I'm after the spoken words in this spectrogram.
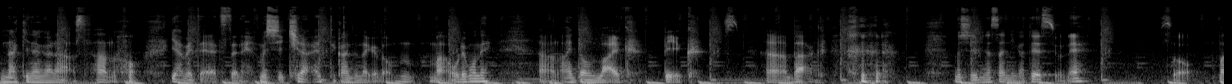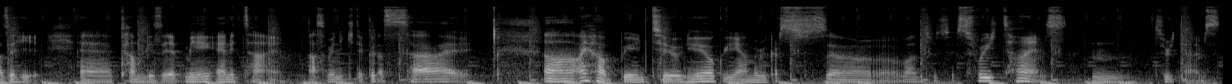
泣きながらあのやめてっつってね虫嫌いって感じなんだけど、うん、まあ俺もねあの I don't like big、uh, bag. 虫皆さん苦手ですよね。そうまあ、ぜひ、えー、come visit me anytime 遊びに来てください。Uh, I have been to New York in America uh, one, two, three, three times. Mm, three times.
